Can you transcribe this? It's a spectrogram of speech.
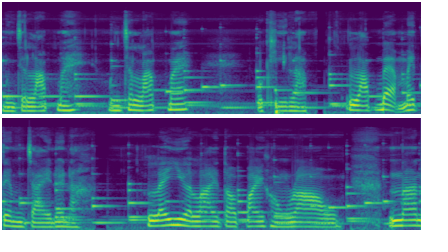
มึงจะรับไหมมึงจะรับไหมโอเครับ รับแบบไม่เต็มใจด้วยนะและเหยื่อรายต่อไปของเรา นั่น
